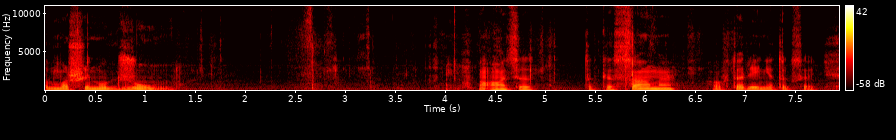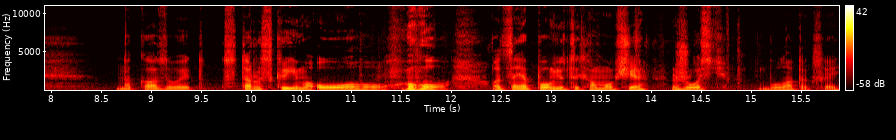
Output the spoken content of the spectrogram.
машину Джун. А, це таке саме повторение, так сказать. Наказывает Старскріма. Ого, ого. Оце я помню, це там вообще жесть була, так сказать.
